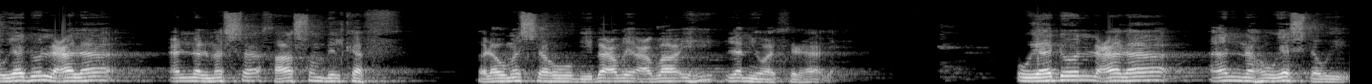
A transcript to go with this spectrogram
ويدل على أن المس خاص بالكف فلو مسه ببعض أعضائه لم يؤثر هذا. ويدل على أنه يستوي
